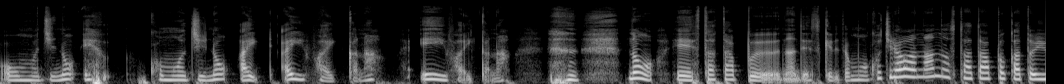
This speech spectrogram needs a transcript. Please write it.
大文字の F、小文字の I、iFi かな ?AFI かな？の、えー、スタートアップなんですけれども、こちらは何のスタートアップかとい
